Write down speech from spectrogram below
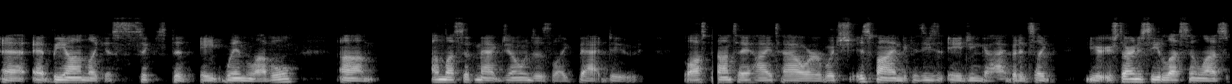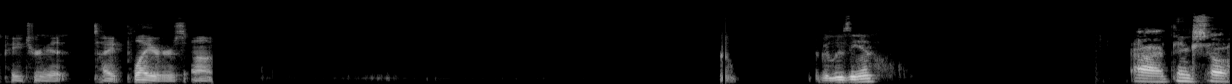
at, at beyond like a six to eight win level, um, unless if Mac Jones is like that dude. Lost Dont'a Hightower, which is fine because he's an aging guy, but it's like you're, you're starting to see less and less Patriot type players. Um, Did we lose Ian? I think so.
